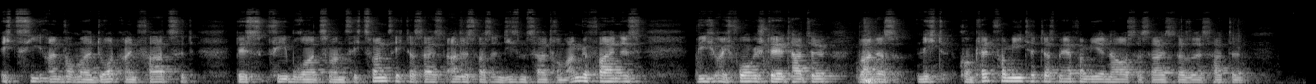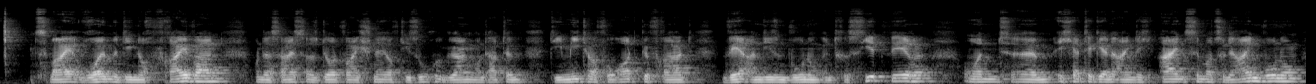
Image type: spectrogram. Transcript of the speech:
Ich ziehe einfach mal dort ein Fazit bis Februar 2020. Das heißt, alles, was in diesem Zeitraum angefallen ist. Wie ich euch vorgestellt hatte, war das nicht komplett vermietet, das Mehrfamilienhaus. Das heißt also, es hatte zwei Räume, die noch frei waren. Und das heißt also, dort war ich schnell auf die Suche gegangen und hatte die Mieter vor Ort gefragt, wer an diesen Wohnungen interessiert wäre. Und ähm, ich hätte gerne eigentlich ein Zimmer zu der einen Wohnung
